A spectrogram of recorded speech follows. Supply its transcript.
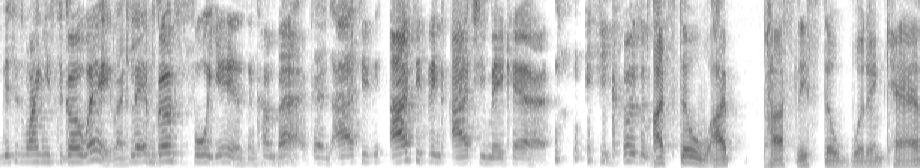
this is why he needs to go away. Like let him go for four years and come back. And I actually, I actually think I actually may care if he goes. away. I still, I personally still wouldn't care.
